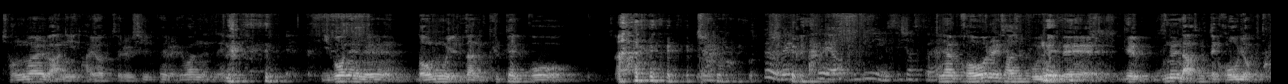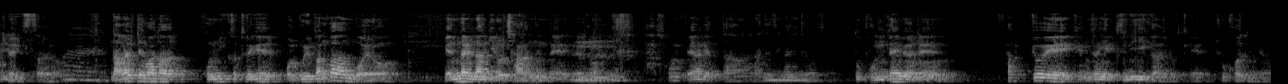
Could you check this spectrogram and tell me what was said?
정말 많이 다이어트를 실패를 해왔는데 이번에는 너무 일단 급했고 왜, 왜 그래요? 무슨 일 있으셨어요? 그냥 거울을 자주 보는데 이게 문을 나설 때 거울이 옆에 달려 있어요. 아, 나갈 때마다 보니까 되게 얼굴이 빵빵한 거예요. 옛날 난 이렇지 않았는데 그래서 음. 아, 정말 빼야겠다라는 생각이 들어서 또 봄 되면은 학교에 굉장히 분위기가 이렇게 좋거든요.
